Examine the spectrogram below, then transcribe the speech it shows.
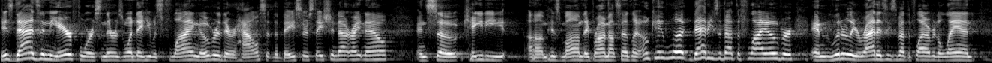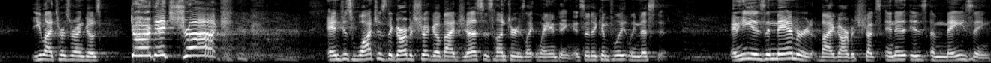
His dad's in the Air Force, and there was one day he was flying over their house at the base they're stationed at right now. And so Katie, um, his mom, they brought him outside, like, okay, look, daddy's about to fly over. And literally, right as he's about to fly over to land, Eli turns around and goes, garbage truck! And just watches the garbage truck go by just as Hunter is like landing. And so they completely missed it. And he is enamored by garbage trucks, and it is amazing.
